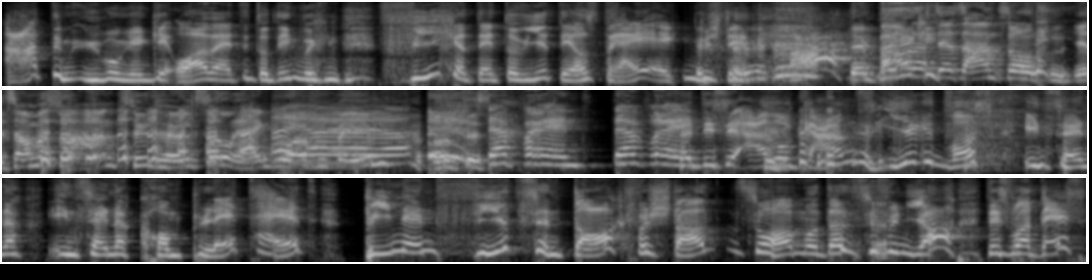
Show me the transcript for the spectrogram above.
Atemübungen gearbeitet und irgendwelchen Viecher tätowiert, die aus Dreiecken bestehen. Ah, Den Paul hast du jetzt anzünden. Jetzt haben wir so Anzündhölzer reingeworfen bei ihm. Und Der brennt, der brennt. diese Arroganz, irgendwas in seiner, in seiner Komplettheit binnen 14 Tage verstanden zu haben und dann zu finden, ja, das war das,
